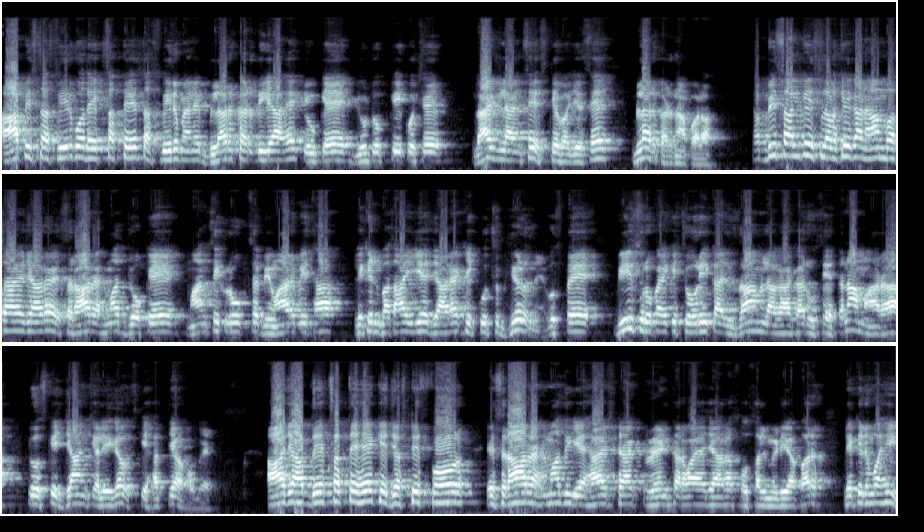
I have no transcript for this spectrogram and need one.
आप इस तस्वीर को देख सकते हैं। तस्वीर मैंने ब्लर कर दिया है, क्योंकि यूट्यूब की कुछ गाइडलाइन से इसके वजह से ब्लर करना पड़ा। छब्बीस साल के इस लड़के का नाम बताया जा रहा है। इसरार अहमद, जो कि मानसिक रूप से बीमार भी था, लेकिन बताया जा रहा है कि कुछ भीड़ ने उस पर बीस रुपए की चोरी का इल्ज़ाम लगाकर उसे इतना मारा कि उसकी जान चली गई, उसकी हत्या हो गई। आज आप देख सकते हैं कि जस्टिस फॉर इसरार अहमद, ये हैश टैग ट्रेंड करवाया जा रहा है सोशल मीडिया पर। लेकिन वहीं,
